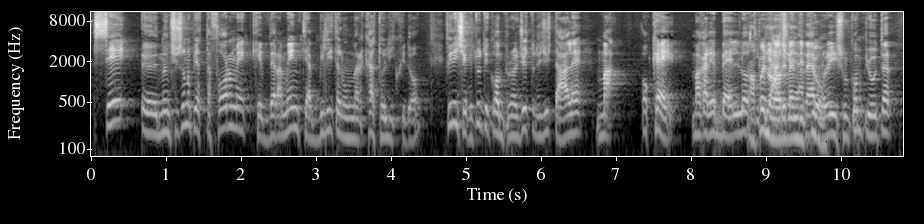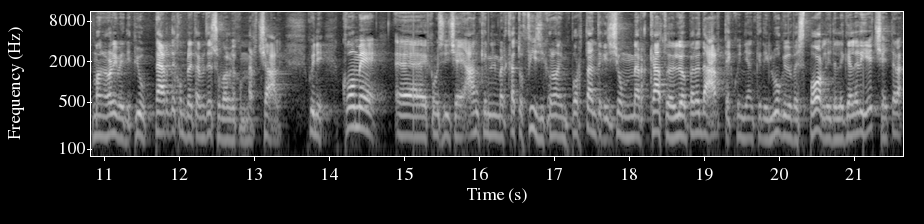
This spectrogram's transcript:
se eh, non ci sono piattaforme che veramente abilitano un mercato liquido, finisce che tu ti compri un oggetto digitale, ma ok, magari è bello, ma poi non lo rivendi più lì sul computer, ma non lo rivendi più, perde completamente il suo valore commerciale. Quindi, come, eh, come si dice anche nel mercato fisico, no? è importante che ci sia un mercato delle opere d'arte, quindi anche dei luoghi dove esporli, delle gallerie, eccetera.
